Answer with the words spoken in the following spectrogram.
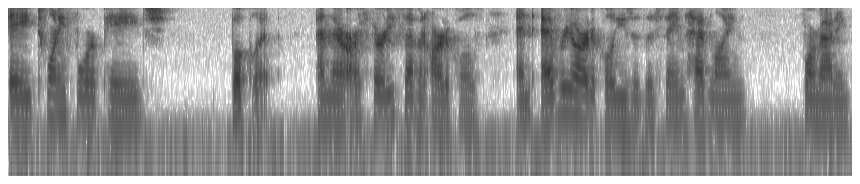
a 24 page booklet and there are 37 articles and every article uses the same headline formatting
